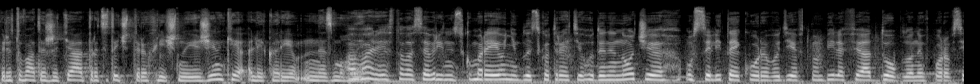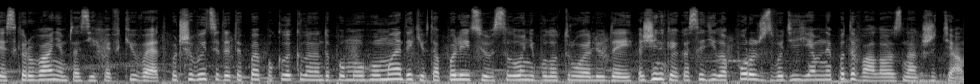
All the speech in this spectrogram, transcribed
Врятувати життя 34-річної жінки лікарі не змогли. Аварія сталася в Рівненському районі близько третій години ночі. У селі Тайкури водій автомобіля Фіат Добло не впорався із керуванням та з'їхав в кювет. Очевидці ДТП покликали на допомогу медиків та поліцію. В салоні було троє людей. Жінка, яка сиділа поруч з водієм, не подавала ознак життя.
